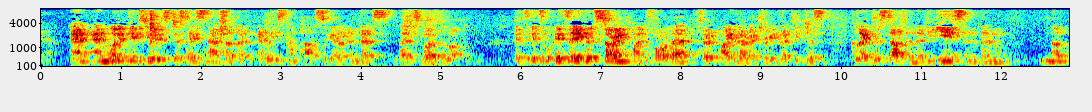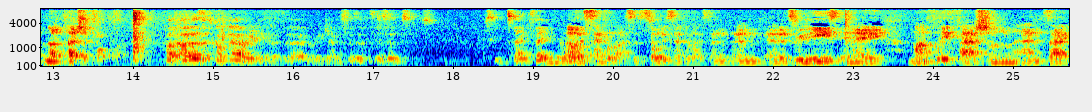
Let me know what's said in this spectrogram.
Yeah. And, and what it gives you is just a snapshot that at least compiles together, and that's, that's worth a lot. It's, it's, it's a good starting point for that third party directory that you just collect your stuff in that you use and then not, not touch it for a while. How, how does it compare really with uh, Ruby Is it is it same thing? No, it's centralized, it's totally centralized, and, and, and it's released in a monthly fashion, and Zach,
